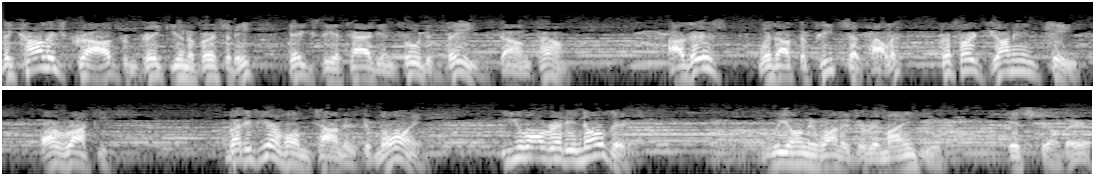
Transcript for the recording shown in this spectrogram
The college crowd from Drake University digs the Italian food at Babe's downtown. Others, without the pizza palate, prefer Johnny and Kate or Rocky's. But if your hometown is Des Moines, you already know this. We only wanted to remind you it's still there.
